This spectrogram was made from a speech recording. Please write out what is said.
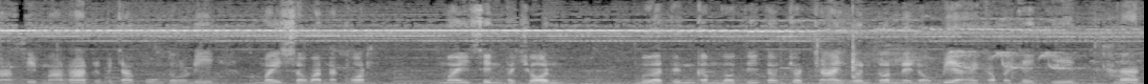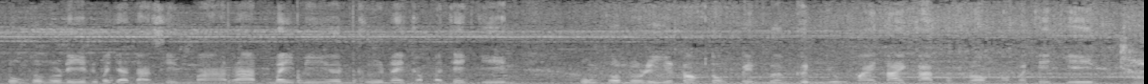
ตากสินมหาราชหรือพระเจ้ากรุงธนบุรีไม่สวรรคตไม่สิ้นพระชน เมื่อถึงกำหนดที่ต้องชดใช้เงินต้นในดอกเบี้ยให้กับประเทศจีนค่ะถ้ากรุงธนบุรีหรือพระเจ้าตากสินมหาราชไม่มีเงินคืนให้กับประเทศจีนกรุงธนบุรีจะต้องตกเป็นเมืองขึ้นอยู่ภายใต้การปกครองของประเทศจีนค่ะ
